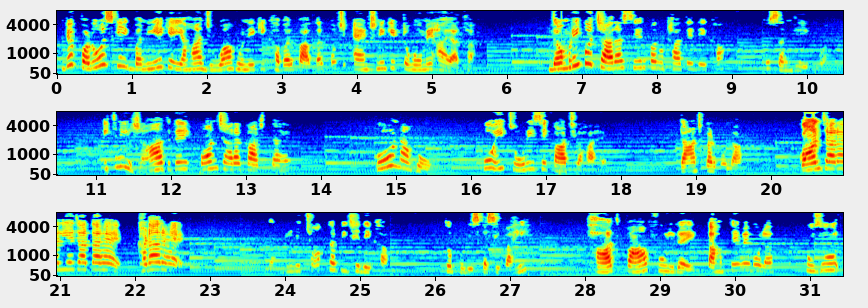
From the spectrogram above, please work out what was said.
वे पड़ोस के एक बनिए के यहाँ जुआ होने की खबर पाकर कुछ एंटनी की टोह में आया था। दमड़ी को चारा सिर पर उठाते देखा तो संदेह हुआ, इतनी रात गए, कौन चारा काटता है? हो ना हो, कोई चोरी से काट रहा है। डांट कर बोला, कौन चारा लिए जाता है? खड़ा रहे। ने चौंक कर पीछे देखा तो पुलिस का सिपाही हाथ पाँव फूल गए, कांपते हुए बोला, हुजूर,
